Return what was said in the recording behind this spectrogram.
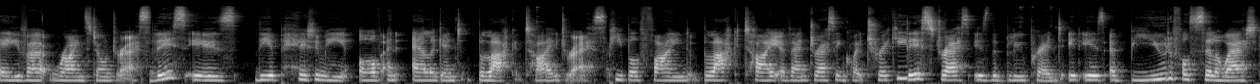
Ava rhinestone dress. This is the epitome of an elegant black tie dress. People find black tie event dressing quite tricky. This dress is the blueprint. It is a beautiful silhouette.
